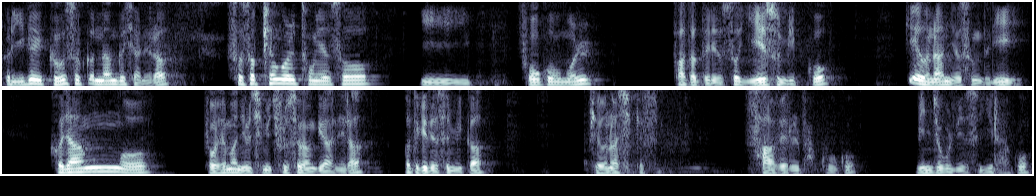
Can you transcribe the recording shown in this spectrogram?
그리고 이게 그것을 끝난 것이 아니라 서서평을 통해서 이 복음을 받아들여서 예수 믿고 깨어난 여성들이 그냥 뭐 교회만 열심히 출석한 게 아니라 어떻게 됐습니까? 변화시켰습니다. 사회를 바꾸고 민족을 위해서 일하고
